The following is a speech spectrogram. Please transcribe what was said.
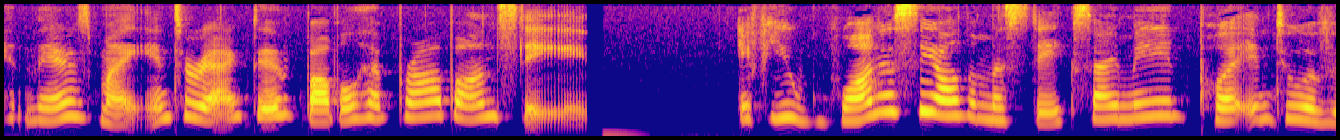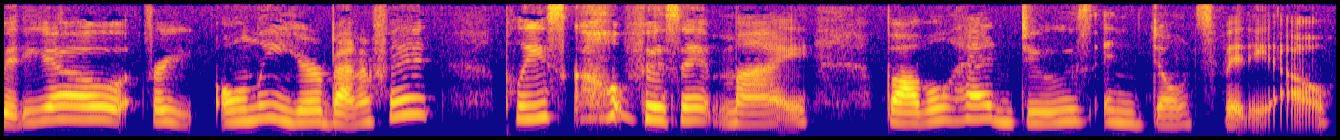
And there's my interactive bobblehead prop on stage. If you want to see all the mistakes I made put into a video for only your benefit, please go visit my bobblehead do's and don'ts video.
